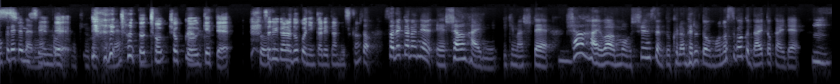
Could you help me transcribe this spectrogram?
遅れてたよね。ね ちょっとショックを受けて。それからどこに行かれたんですか？そう。それからね、えー、上海に行きまして、うん、上海はもう深センと比べるとものすごく大都会で、うん、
